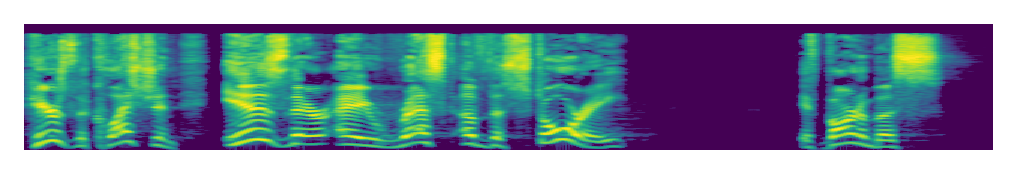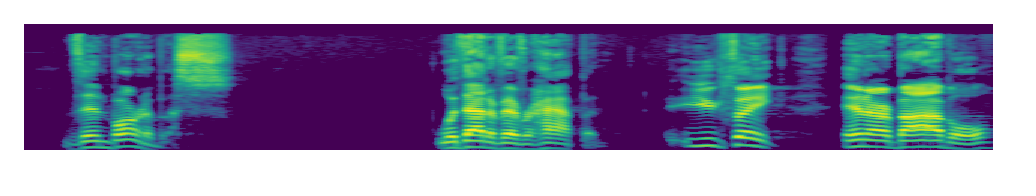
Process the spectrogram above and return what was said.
Here's the question Is there a rest of the story if Barnabas, then Barnabas? Would that have ever happened? You think in our Bible,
